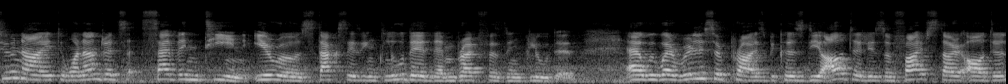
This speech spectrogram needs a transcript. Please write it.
two nights 117 euros taxes included and breakfast included uh, we were really surprised because the hotel is a five star hotel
